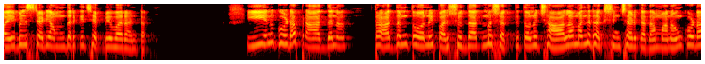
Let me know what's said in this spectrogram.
బైబిల్ స్టడీ అందరికీ చెప్పేవారంట. ఈయన కూడా ప్రార్థన ప్రార్థనతోని పరిశుద్ధాత్మ శక్తితోని చాలామంది రక్షించాడు కదా. మనం కూడా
